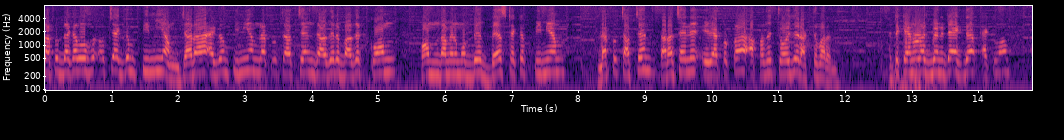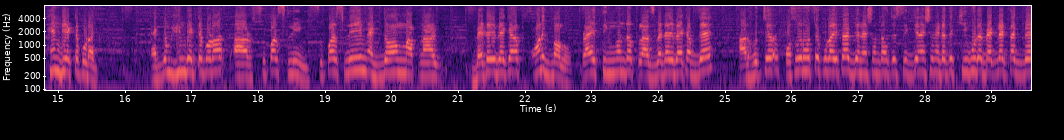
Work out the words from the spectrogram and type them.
ল্যাপটপ দেখাবো, হচ্ছে একদম প্রিমিয়াম। যারা একদম প্রিমিয়াম ল্যাপটপ চাচ্ছেন, যাদের বাজেট কম কম দামের মধ্যে বেস্ট একটা প্রিমিয়াম ল্যাপটপ চাচ্ছেন, তারা চাইলে এই ল্যাপটপটা আপনাদের চয়েসে রাখতে পারেন। এটা কেন রাখবেন? এটা একদম একদম হ্যান্ডি একটা প্রোডাক্ট একদম হ্যান্ডি একটা প্রোডাক্ট আর সুপার স্লিম সুপার স্লিম একদম আপনার ব্যাটারি ব্যাকআপ অনেক ভালো। প্রায় তিন ঘণ্টা প্লাস ব্যাটারি ব্যাকআপ দেয়। আর হচ্ছে প্রসেসর হচ্ছে কোরাই ফাইভ জেনারেশনটা হচ্ছে সিক্স জেনারেশন এটাতে কিবোর্ডে ব্যাকলাইট থাকবে,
